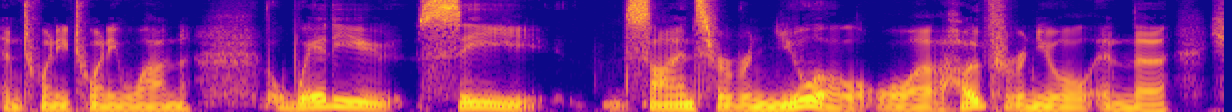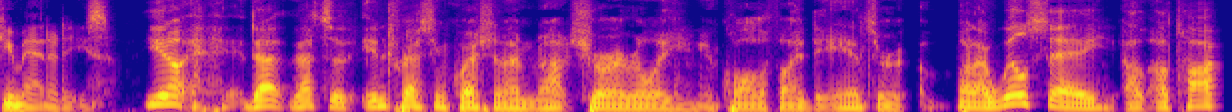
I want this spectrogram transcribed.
in 2021. Where do you see signs for renewal or hope for renewal in the humanities? You know that that's an interesting question. I'm not sure I really am qualified to answer, but I will say I'll, I'll talk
